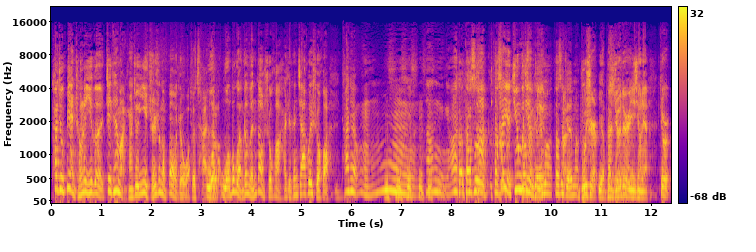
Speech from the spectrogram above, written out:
他就变成了一个这天晚上就一直这么抱着我，就缠着我我不管跟文道说话还是跟家辉说话，他就嗯，他他他是他他也听不见别人吗他是 gay 吗不是，也不是他绝对是异性恋，就是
